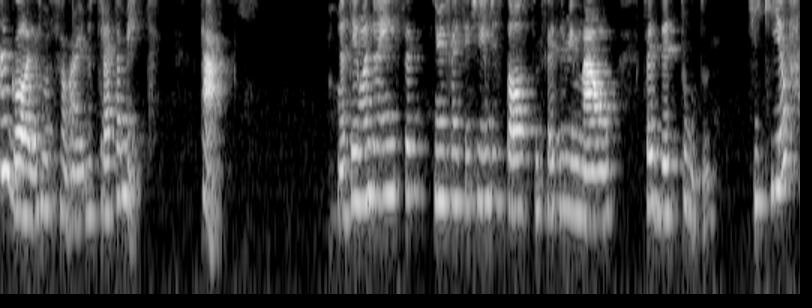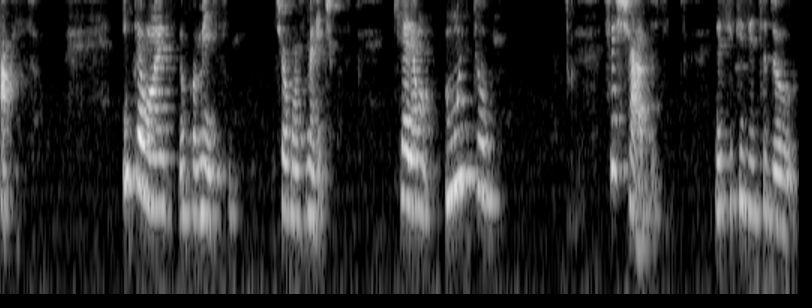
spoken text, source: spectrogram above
Agora vamos falar do tratamento. Tá, eu tenho uma doença que me faz sentir indisposta, me faz dormir mal, faz ver tudo. O que, que eu faço? Então, antes, no começo, tinha alguns médicos que eram muito fechados nesse quesito do,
